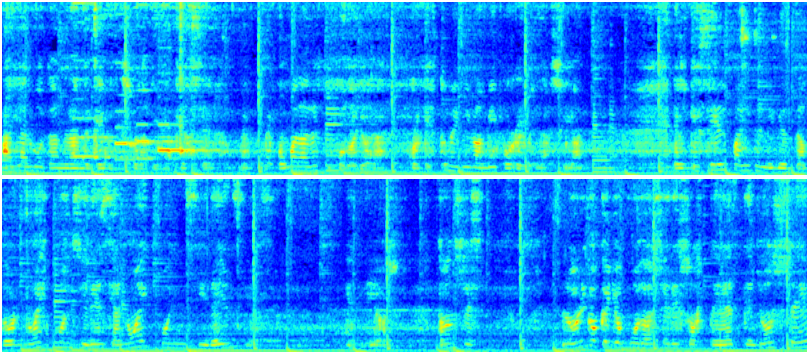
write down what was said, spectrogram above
hay algo tan grande que Venezuela tiene que hacer. Pongo a puedo llorar, porque esto me vino a mí por revelación. El que sea el país del libertador no es coincidencia, no hay coincidencias en Dios. Entonces, lo único que yo puedo hacer es sostener que yo sé,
